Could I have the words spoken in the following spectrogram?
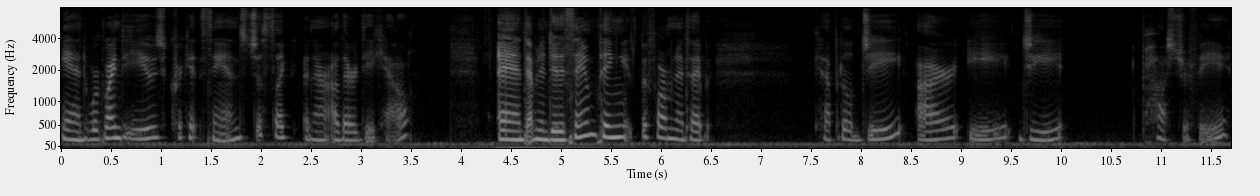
And we're going to use Cricut Sans just like in our other decal. And I'm going to do the same thing as before. I'm going to type capital G R E G apostrophe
